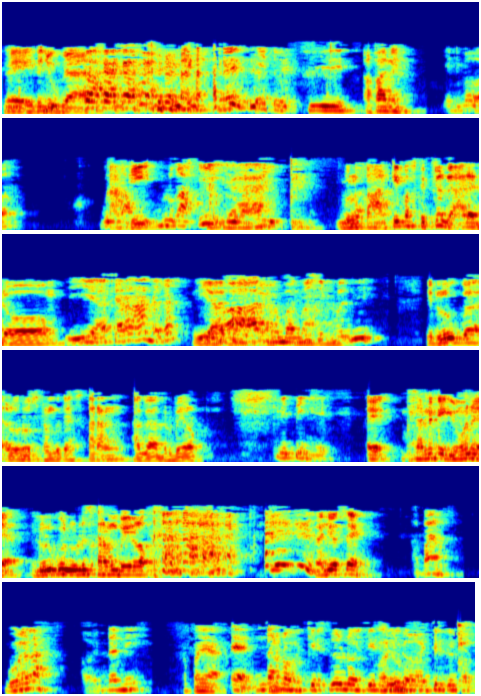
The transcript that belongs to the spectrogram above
Eh, itu juga. Keren itu. Iya. Apa nih? Yang di bawah. Bulu Kaki. Bulu kaki, Iya. kaki. Bulu kaki pas kecil gak ada dong. Iya, sekarang ada kan? Iya, ada. perubahan fisik berarti. Ya dulu gua lurus rambutnya, sekarang agak berbelok. Keriting ya. Eh, kesannya kayak gimana ya? Dulu gua lurus, sekarang belok. Lanjut deh. Apaan? Gue lah. Oh, udah nih. Apa ya? Eh, ntar dong, cheers dulu dong, cheers dulu Waduh. dong, cheers dulu dong.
